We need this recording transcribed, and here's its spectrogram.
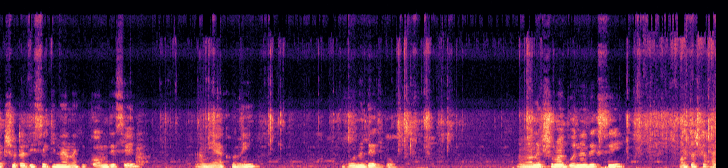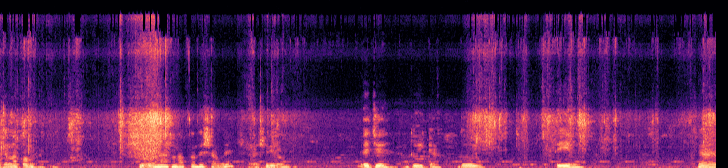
একশোটা দিছে কিনা নাকি কম দিছে। আমি এখনই গুনে দেখব। আমি অনেক সময় গুনে দেখছি, পঞ্চাশটা থাকে না, কম থাকে। সেজন্য এখন আপনাদের সামনে সরাসরি গন্ধ এই যে দুইটা, দুই, তিন, চার,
